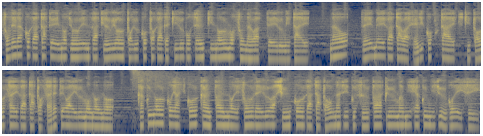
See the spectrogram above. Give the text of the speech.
それら小型艇の乗員が給与を取ることができる母船機能も備わっているみたい。なお、黎明型はヘリコプター1機搭載型とされてはいるものの、格納庫や飛行甲板の移送レールは竣工型と同じくスーパーピューマ 225EC、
